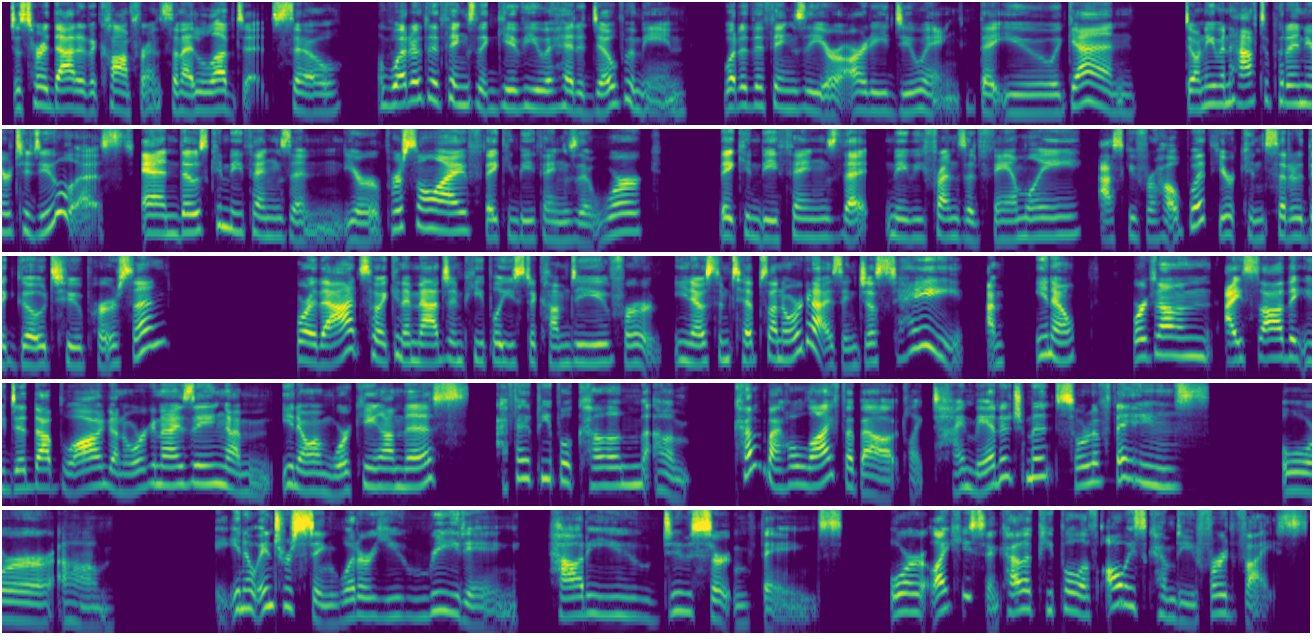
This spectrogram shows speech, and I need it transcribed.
Just heard that at a conference and I loved it. So, what are the things that give you a hit of dopamine? What are the things that you're already doing that you, again, don't even have to put in your to do list. And those can be things in your personal life, they can be things at work, they can be things that maybe friends and family ask you for help with. You're considered the go to person for that. So I can imagine people used to come to you for, you know, some tips on organizing. Just, hey, I'm, you know, working on, I saw that you did that blog on organizing. I'm, you know, I'm working on this. I've had people come um, kind of my whole life about like time management sort of things or um, you know interesting what are you reading? How do you do certain things? Or like you said kind of people have always come to you for advice.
